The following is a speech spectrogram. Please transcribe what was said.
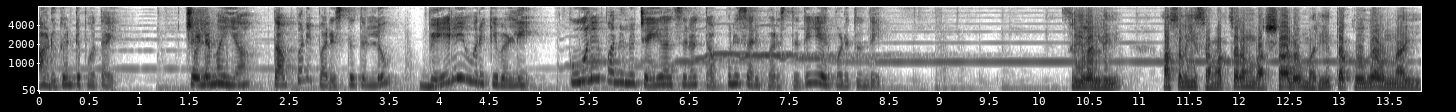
అడుగంటిపోతాయి. చెలమయ్య తప్పని పరిస్థితుల్లో వేరే ఊరికి వెళ్ళి కూలీ పనులు చేయాల్సిన తప్పనిసరి పరిస్థితి ఏర్పడుతుంది. శ్రీవల్లి అసలు ఈ సంవత్సరం వర్షాలు మరీ తక్కువగా ఉన్నాయి.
